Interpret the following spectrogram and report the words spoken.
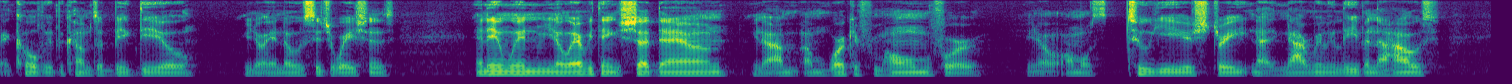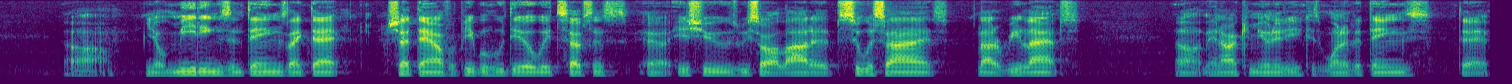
and COVID becomes a big deal. You know in those situations, and then when you know everything shut down, you know I'm I'm working from home for you know almost two years straight, not not really leaving the house. Um, you know meetings and things like that shut down for people who deal with substance uh, issues. We saw a lot of suicides, a lot of relapse um, in our community because one of the things that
